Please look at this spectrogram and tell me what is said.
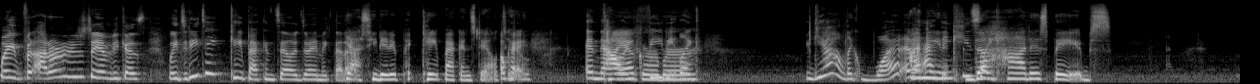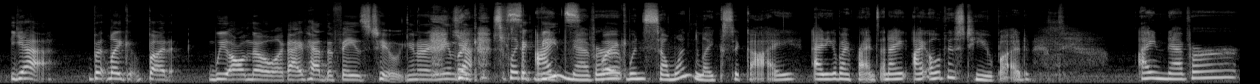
Wait, but I don't understand because wait, did he take Kate Beckinsale or did I make that up? yes, he dated P- Kate Beckinsale too. Okay. and now Kaia like, Phoebe, Gerber. like, yeah, like what? And I I, think he's the like, hottest babes. yeah, but like, but we all know, like, I've had the phase too. You know what I mean? yeah, so like I never like- when someone likes a guy, any of my friends, and I I owe this to you, bud. I never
